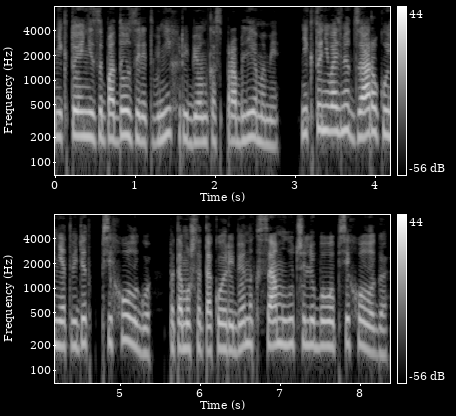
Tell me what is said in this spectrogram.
Никто и не заподозрит в них ребенка с проблемами. Никто не возьмет за руку и не отведет к психологу, потому что такой ребенок сам лучше любого психолога,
